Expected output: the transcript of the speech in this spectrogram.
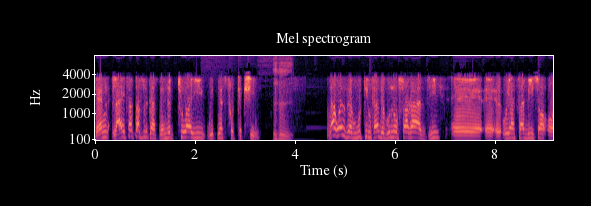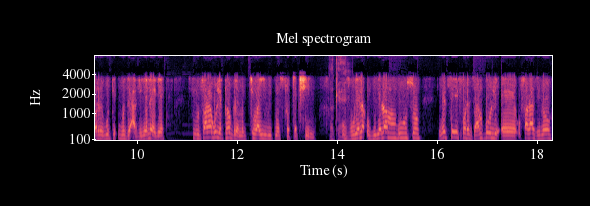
Then la e-south africa sinento kuthiwa yi-witness protection. Mhm. nakwenzeka ukuthi mhlambe kunofakazi eh eh, uyasabiswa or ukuthi ukuze avikeleke simfaka kule program ekuthiwa yi-witness protection. Okay. Uvukela uvikelwa mbuso. Let's say for example eh ufakazi lo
